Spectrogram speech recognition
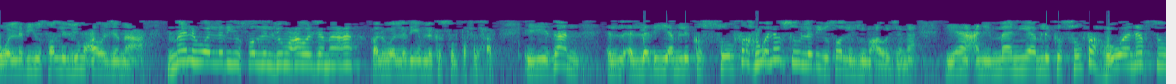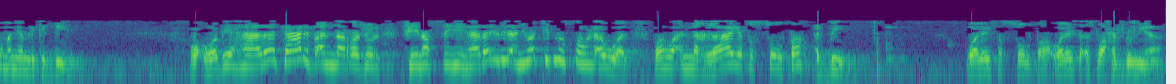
هو الذي يصلي الجمعة والجماعة. من هو الذي يصلي الجمعة والجماعة؟ قال هو الذي يملك السلطة في الحرب. إذا ال- الذي يملك السلطة هو نفسه الذي يصلي الجمعة والجماعة. يعني من يملك السلطة هو نفسه من يملك الدين. وبهذا تعرف أن الرجل في نصه هذا يريد أن يؤكد نصه الأول وهو أن غاية السلطة الدين وليس السلطة وليس إصلاح الدنيا.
